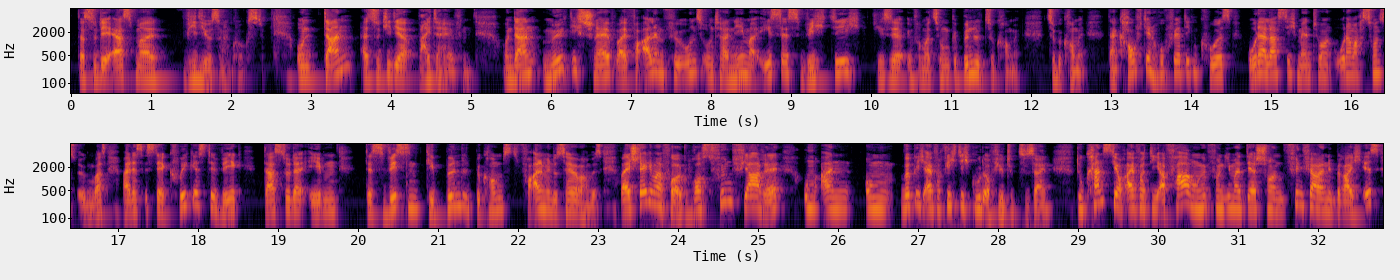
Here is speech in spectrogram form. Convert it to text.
dass du dir erstmal Videos anguckst. Und dann, also die dir weiterhelfen. Und dann möglichst schnell, weil vor allem für uns Unternehmer ist es wichtig, diese Informationen gebündelt zu kommen, zu bekommen. Dann kauf dir einen hochwertigen Kurs oder lass dich mentoren oder mach sonst irgendwas, weil das ist der quickeste Weg, dass du da eben das Wissen gebündelt bekommst, vor allem wenn du es selber machen willst. Weil stell dir mal vor, du brauchst fünf Jahre, um an, um wirklich einfach richtig gut auf YouTube zu sein. Du kannst dir auch einfach die Erfahrungen von jemand, der schon fünf Jahre in dem Bereich ist,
